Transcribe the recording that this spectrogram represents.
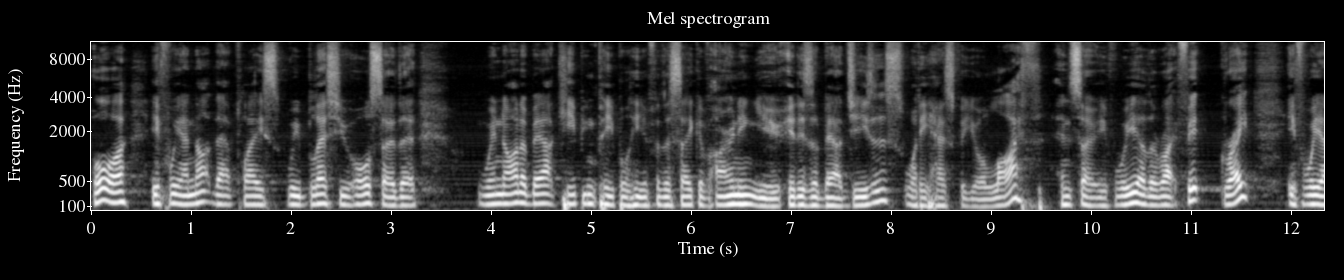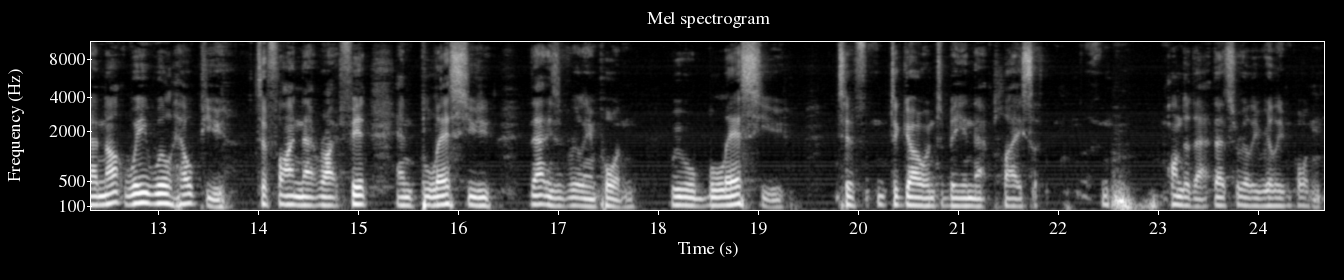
Or if we are not that place, we bless you also that we're not about keeping people here for the sake of owning you. It is about Jesus, what he has for your life. And so if we are the right fit, great. If we are not, we will help you to find that right fit and bless you. That is really important. We will bless you to, to go and to be in that place. Ponder that. That's really, really important.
